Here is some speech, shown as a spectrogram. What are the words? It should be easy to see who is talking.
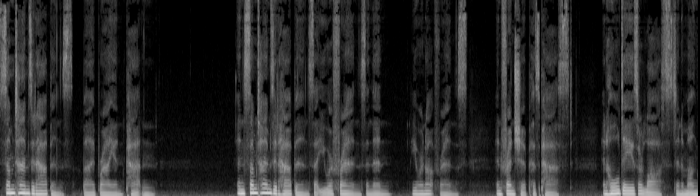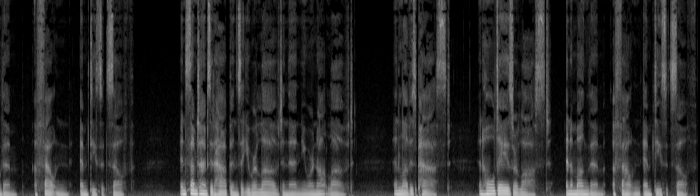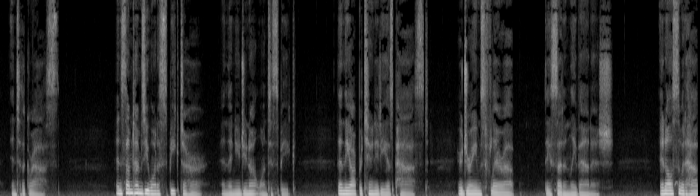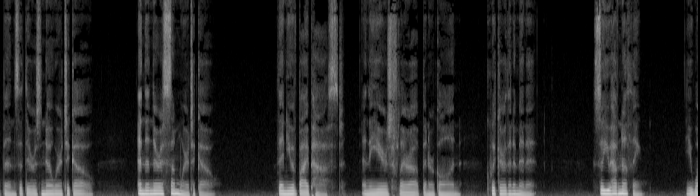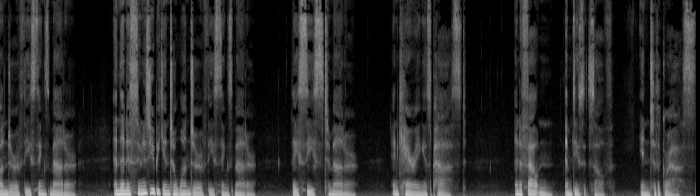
Speaker 1: Sometimes It Happens by Brian Patten. And sometimes it happens that you are friends and then you are not friends, and friendship has passed, and whole days are lost, and among them a fountain empties itself. And sometimes it happens that you are loved and then you are not loved, and love is past, and whole days are lost, and among them a fountain empties itself into the grass. And sometimes you want to speak to her, and then you do not want to speak. Then the opportunity has passed. Your dreams flare up, they suddenly vanish. And also, it happens that there is nowhere to go, and then there is somewhere to go. Then you have bypassed, and the years flare up and are gone quicker than a minute. So you have nothing. You wonder if these things matter and then, as soon as you begin to wonder if these things matter, they cease to matter, and caring is past, and a fountain empties itself into the grass.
